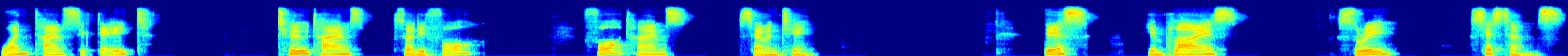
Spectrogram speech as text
1 times 68, 2 times 34, 4 times 17. This implies three systems.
